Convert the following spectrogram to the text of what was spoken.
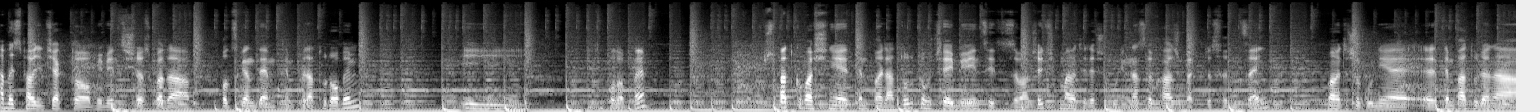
aby sprawdzić jak to mniej więcej się rozkłada pod względem temperaturowym i tym podobne. W przypadku właśnie temperatur, to chcę mniej więcej to zobaczyć. Mamy tutaj też ogólnie nazwę jak to jest rdzeń. Mamy też ogólnie e, temperaturę na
